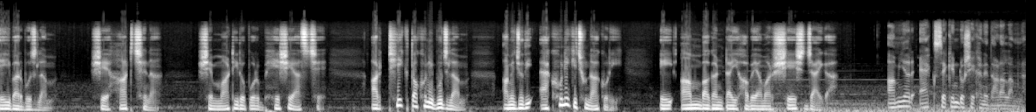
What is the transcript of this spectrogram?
এইবার বুঝলাম, সে হাঁটছে না। সে মাটির ওপর ভেসে আসছে। আর ঠিক তখনই বুঝলাম, আমি যদি এখনই কিছু না করি, এই আম বাগানটাই হবে আমার শেষ জায়গা। আমি আর এক সেকেন্ডও সেখানে দাঁড়ালাম না।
